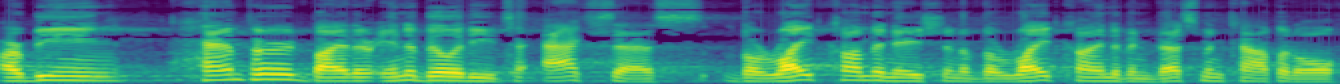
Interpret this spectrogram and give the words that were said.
are being hampered by their inability to access the right combination of the right kind of investment capital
